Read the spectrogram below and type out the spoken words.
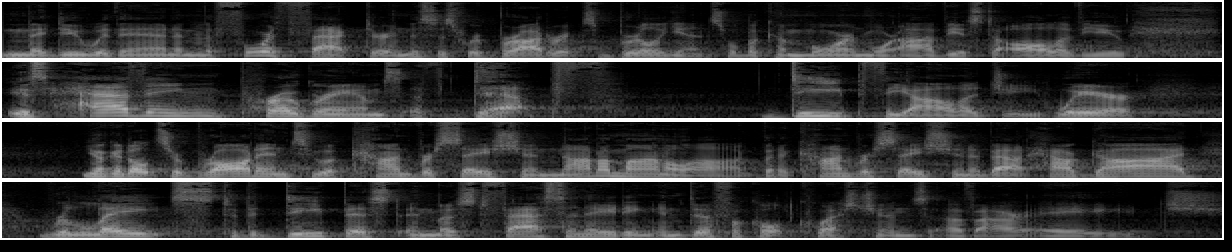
than they do within. And the fourth factor, and this is where Broderick's brilliance will become more and more obvious to all of you, is having programs of depth, deep theology, where young adults are brought into a conversation, not a monologue, but a conversation about how God relates to the deepest and most fascinating and difficult questions of our age.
